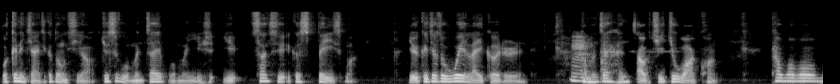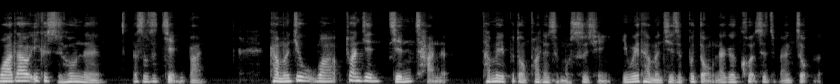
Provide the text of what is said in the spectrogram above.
我跟你讲这个东西哦，就是我们在我们也是也上次有一个 space 嘛，有一个叫做未来哥的人，他们在很早期就挖矿，他挖挖挖到一个时候呢，那时候是减半，他们就挖突然间减产了，他们也不懂发生什么事情，因为他们其实不懂那个 code 是怎么样走的，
